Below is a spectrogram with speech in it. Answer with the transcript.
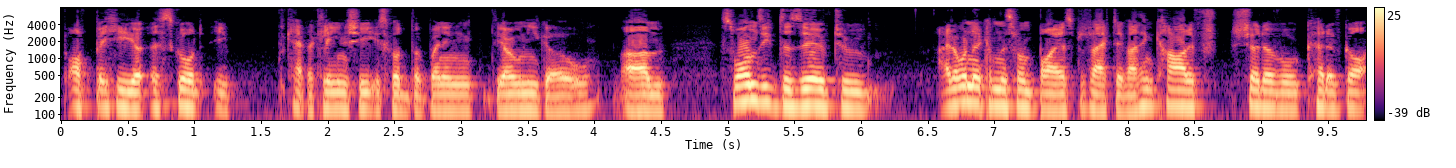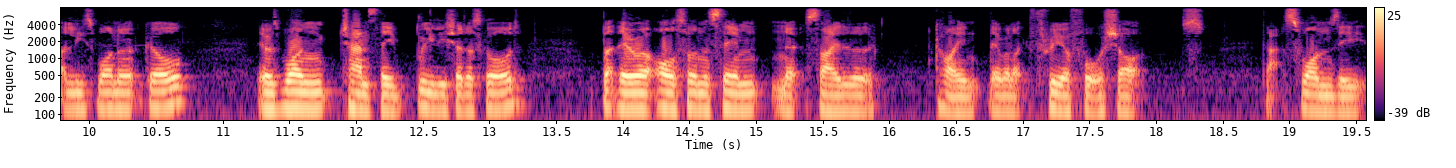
but he uh, scored. He kept a clean sheet. He scored the winning, the only goal. Um, Swansea deserved to. I don't want to come this from a biased perspective. I think Cardiff should have or could have got at least one goal. There was one chance they really should have scored, but they were also on the same side of the coin. There were like three or four shots that Swansea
